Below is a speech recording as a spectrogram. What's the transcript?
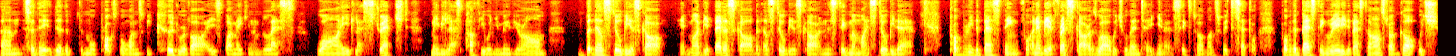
Um, so the, the more proximal ones we could revise by making them less wide, less stretched, maybe less puffy when you move your arm, but there'll still be a scar it might be a better scar, but there'll still be a scar and the stigma might still be there. Probably the best thing for, and it'll be a fresh scar as well, which will then take, you know, six, 12 months for it to settle. Probably the best thing really, the best answer I've got, which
